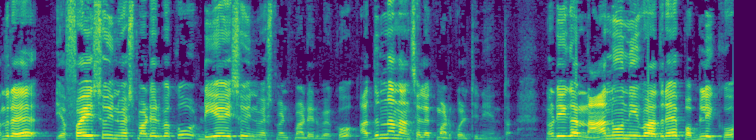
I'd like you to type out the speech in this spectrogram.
ಅಂದರೆ ಎಫ್ ಐ ಎಸು ಇನ್ವೆಸ್ಟ್ ಮಾಡಿರಬೇಕು ಡಿ ಎ ಎಸು ಇನ್ವೆಸ್ಟ್ಮೆಂಟ್ ಮಾಡಿರಬೇಕು, ಅದನ್ನು ನಾನು ಸೆಲೆಕ್ಟ್ ಮಾಡ್ಕೊಳ್ತೀನಿ ಅಂತ. ನೋಡಿ, ಈಗ ನಾನು, ನೀವಾದರೆ ಪಬ್ಲಿಕ್ಕು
